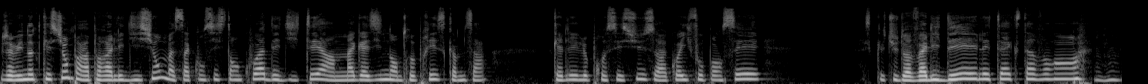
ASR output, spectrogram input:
J'avais une autre question par rapport à l'édition. Bah, ça consiste en quoi d'éditer un magazine d'entreprise comme ça? Quel est le processus? À quoi il faut penser? Est-ce que tu dois valider les textes avant? Mhm.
